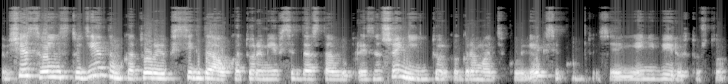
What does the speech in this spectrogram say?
Вообще своим студентам, которые всегда, у которым я всегда ставлю произношение, не только грамматику и лексику, то есть я, я не верю в то, что,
